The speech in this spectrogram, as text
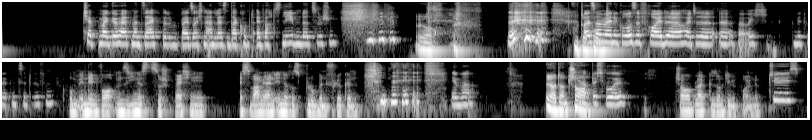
Ich habe mal gehört, man sagt äh, bei solchen Anlässen, da kommt einfach das Leben dazwischen. ja. Guter es war Punkt. meine große Freude, heute äh, bei euch mitwirken zu dürfen. um in den Worten Sines zu sprechen, es war mir ein inneres Blumenpflücken. Immer. Ja, dann ciao. Gehabt euch wohl. Ciao, bleibt gesund, liebe Freunde. Tschüss.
